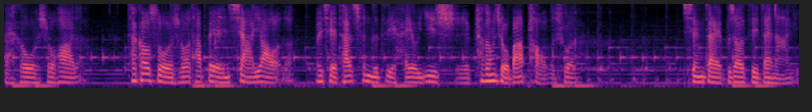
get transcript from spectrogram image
来和我说话的。他告诉我说，他被人下药了，而且他趁着自己还有意识，他从酒吧跑了出来。现在不知道自己在哪里。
